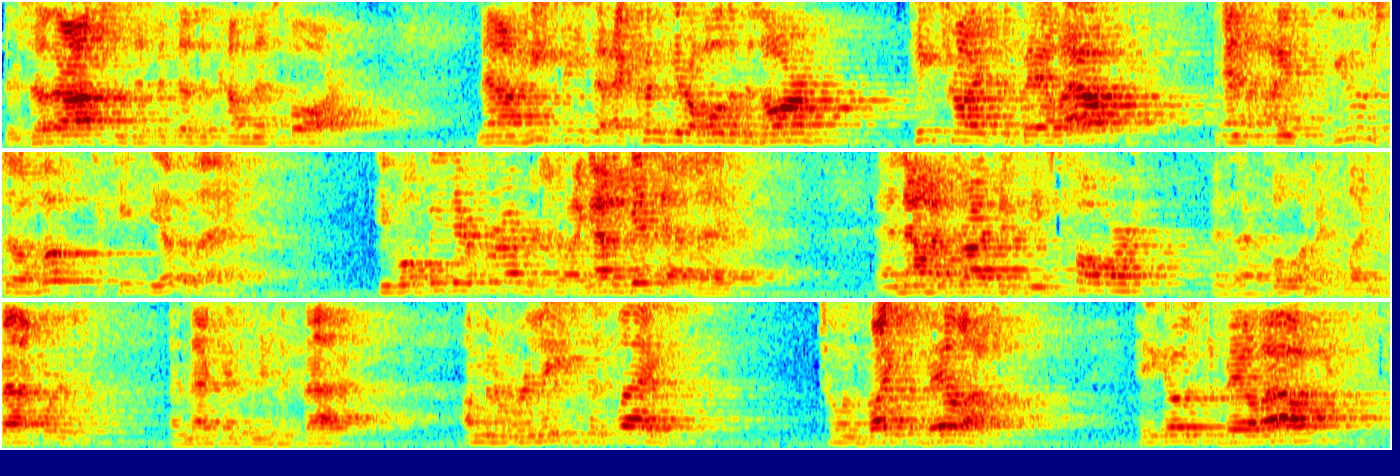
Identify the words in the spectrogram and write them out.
There's other options if it doesn't come this far. Now he sees that I couldn't get a hold of his arm. He tries to bail out and I use the hook to keep the other leg. He won't be there forever, so I gotta get that leg. And now I drive his knees forward as I pull on his legs backwards, and that gives me his back. I'm gonna release this leg to invite the bailout. He goes to bail out,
